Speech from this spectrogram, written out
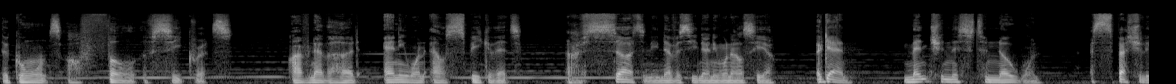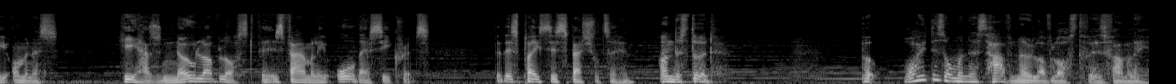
The Gaunts are full of secrets. I've never heard anyone else speak of it, and I've certainly never seen anyone else here. Again, mention this to no one, especially Ominis. He has no love lost for his family or their secrets, but this place is special to him. Understood. But why does Ominis have no love lost for his family?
